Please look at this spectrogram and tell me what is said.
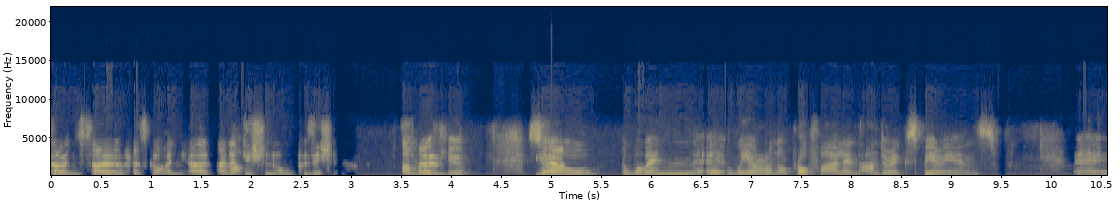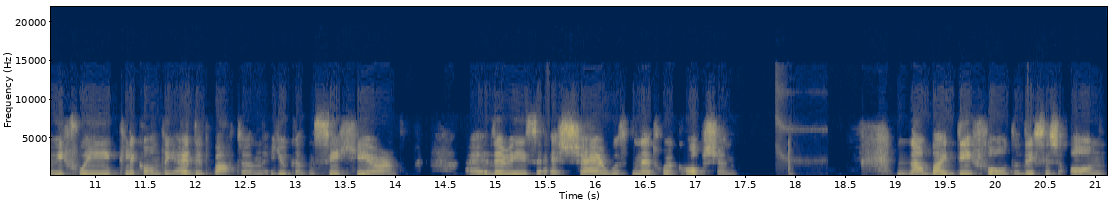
so and so has got an, uh, an oh. additional position. I'm with you. So yeah. when uh, we are on our profile and under experience, uh, if we click on the edit button, you can see here uh, there is a share with network option. Now, by default, this is on.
